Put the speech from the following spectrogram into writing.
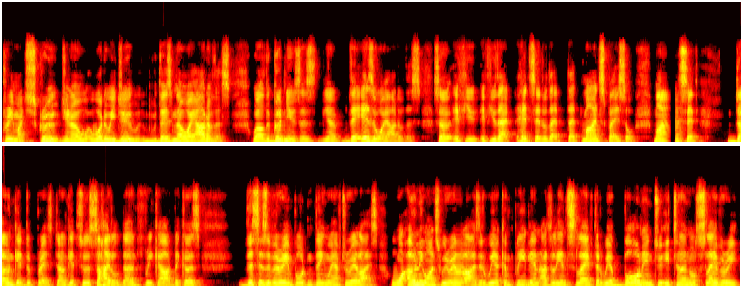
pretty much screwed. You know what do we do? There's no way out of this. Well the good news is you know there is a way out of this. So if you if you that headset or that that mind space or mindset don't get depressed. Don't get suicidal. Don't freak out because this is a very important thing we have to realize. Only once we realize that we are completely and utterly enslaved, that we are born into eternal slavery,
